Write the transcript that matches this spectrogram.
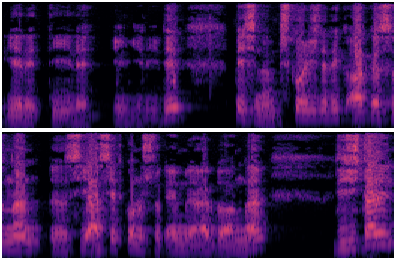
yer ettiğiyle ilgiliydi. Peşinden psikoloji dedik, arkasından e, siyaset konuştuk Emre Erdoğan'la. Dijital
